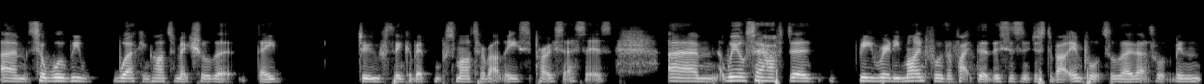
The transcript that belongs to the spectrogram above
Um, so we'll be working hard to make sure that they do think a bit smarter about these processes. Um, we also have to be really mindful of the fact that this isn't just about imports, although that's what's been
